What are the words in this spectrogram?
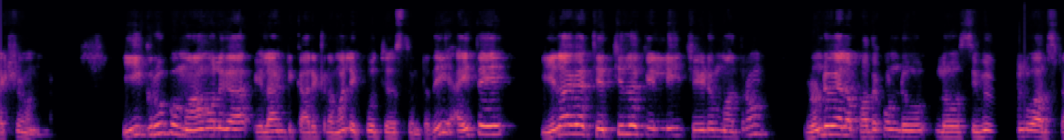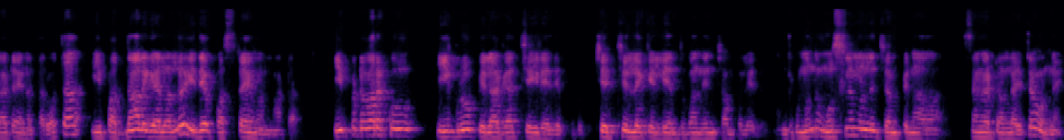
లక్ష్యం అన్నమాట. ఈ గ్రూప్ మామూలుగా ఇలాంటి కార్యక్రమాలు ఎక్కువ చేస్తుంటది. అయితే ఇలాగా చర్చిలోకి వెళ్ళి చేయడం మాత్రం రెండు వేల పదకొండులో సివిల్ వార్ స్టార్ట్ అయిన తర్వాత ఈ పద్నాలుగేళ్ళలో ఇదే ఫస్ట్ టైం అన్నమాట. ఇప్పటి వరకు ఈ గ్రూప్ ఇలాగా చేయలేదు ఇప్పుడు చర్చిల్లోకి వెళ్ళి ఎంతమందిని చంపలేదు. అంతకుముందు ముస్లింలను చంపిన సంఘటనలు అయితే ఉన్నాయి.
